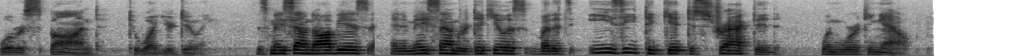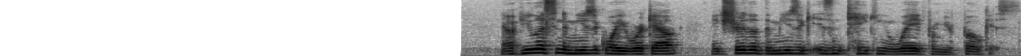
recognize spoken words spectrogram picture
will respond to what you're doing. This may sound obvious and it may sound ridiculous, but it's easy to get distracted when working out. Now, if you listen to music while you work out, make sure that the music isn't taking away from your focus.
